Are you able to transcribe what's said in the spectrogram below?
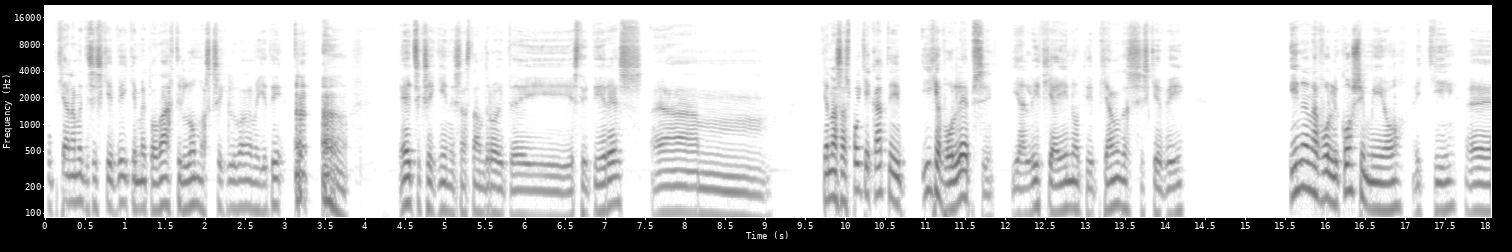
που πιάναμε τη συσκευή και με το δάχτυλό μας ξεκλειδώναμε γιατί έτσι ξεκίνησαν στα Android οι αισθητήρες. και να σας πω και κάτι, είχε βολέψει. Η αλήθεια είναι ότι πιάνοντας τη συσκευή είναι ένα βολικό σημείο εκεί, ε,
